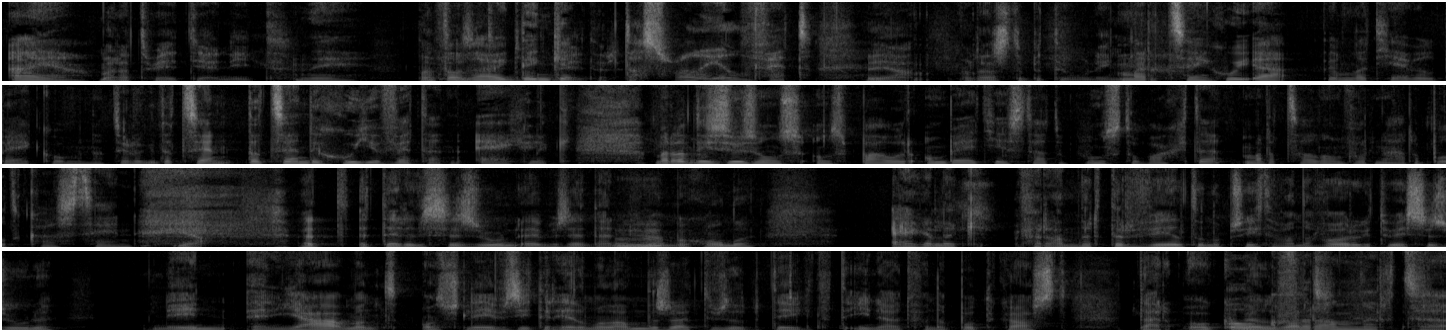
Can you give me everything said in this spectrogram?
Ah ja, Maar dat weet jij niet. nee. Dan, voelt zou ik denken, beter. dat is wel heel vet. Ja, maar dat is de bedoeling. Maar het zijn goeie, ja, omdat jij wil bijkomen natuurlijk. Dat zijn, dat zijn de goede vetten eigenlijk. Maar dat is dus ons, ons power-ontbijtje, staat op ons te wachten. Maar dat zal dan voor na de podcast zijn. Ja, het, het derde seizoen, hè, we zijn daar nu Mhm. aan begonnen. Eigenlijk verandert er veel ten opzichte van de vorige twee seizoenen. Nee en ja, want ons leven ziet er helemaal anders uit. Dus dat betekent dat de inhoud van de podcast daar ook, wel wat eh,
